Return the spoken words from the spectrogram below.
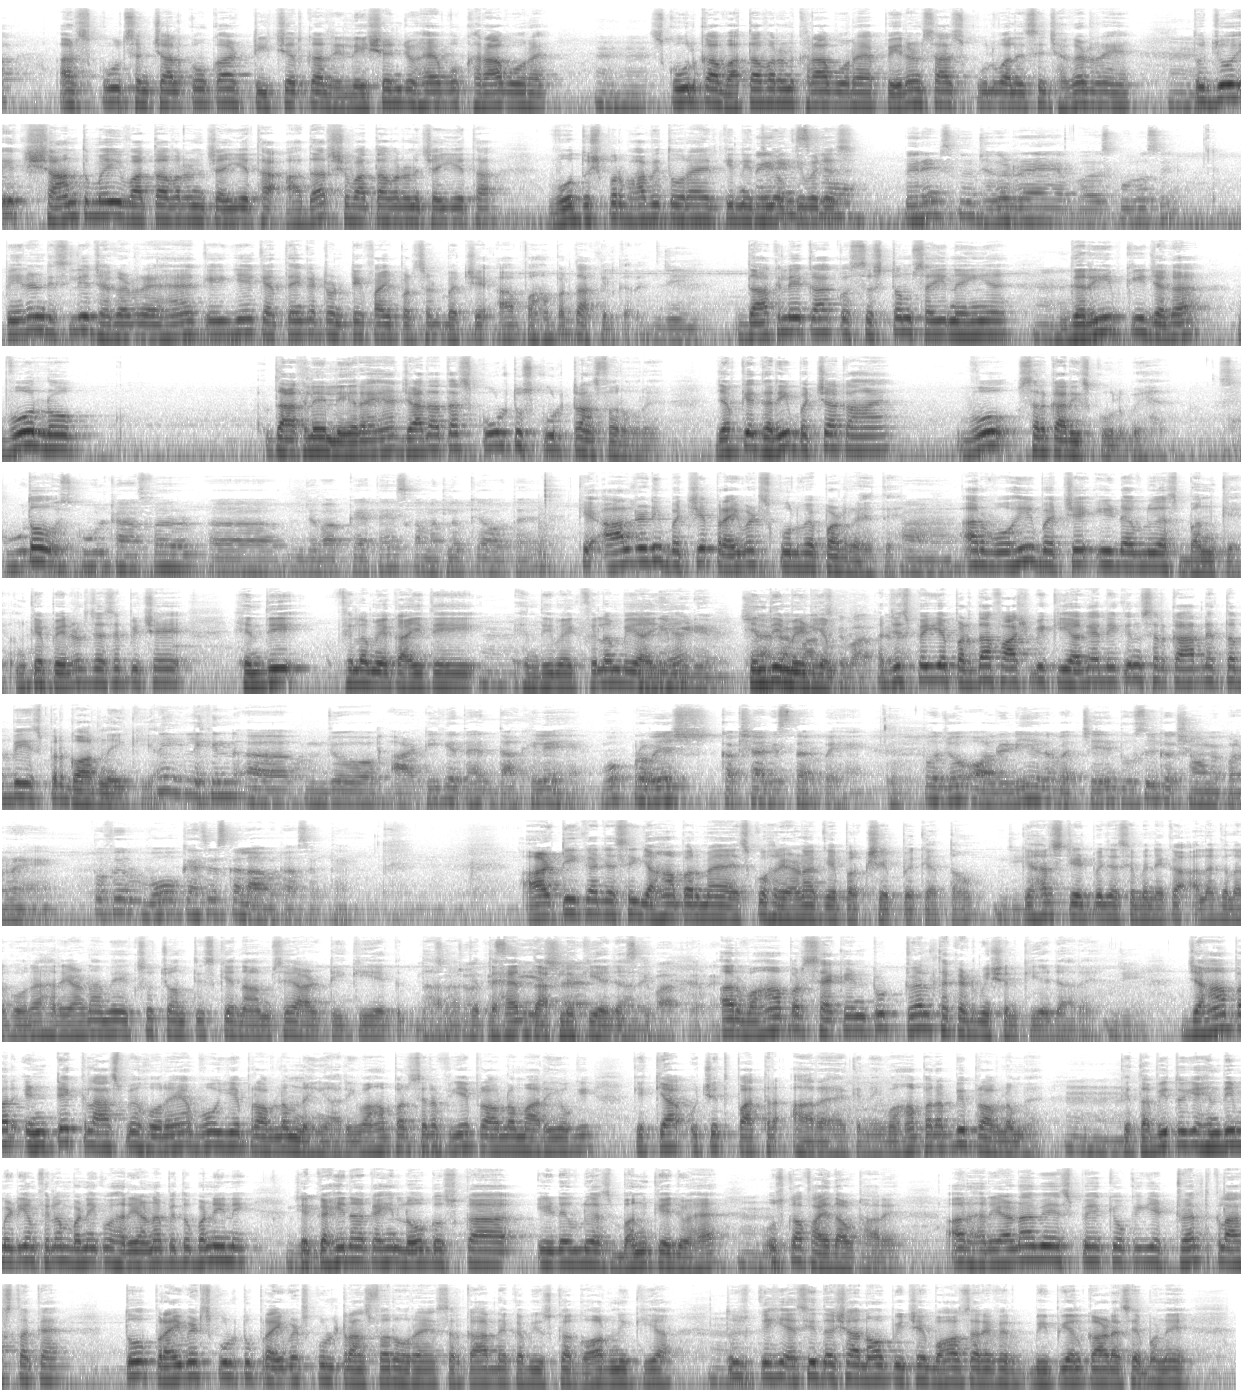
और स्कूल संचालकों का टीचर का रिलेशन जो है वो खराब हो रहा है। स्कूल का वातावरण खराब हो रहा है पेरेंट्स आज स्कूल वाले से झगड़ रहे हैं। हम्म। तो जो एक शांतमयी वातावरण चाहिए था आदर्श वातावरण चाहिए था वो दुष्प्रभावित हो रहा है इनकी नीतियों की वजह से। पेरेंट्स क्यों झगड़ रहे हैं स्कूलों से? पेरेंट इसलिए झगड़ रहे हैं कि ये कहते हैं कि ट्वेंटी फाइव परसेंट बच्चे आप वहाँ पर दाखिल करें। जी। दाखिले का कोई सिस्टम सही नहीं है। गरीब की जगह वो लोग दाखिले ले रहे हैं ज़्यादातर स्कूल टू स्कूल ट्रांसफ़र हो रहे हैं जबकि गरीब बच्चा कहाँ है? वो सरकारी स्कूल में है। तो स्कूल ट्रांसफ़र जब आप कहते हैं इसका मतलब क्या होता है? कि ऑलरेडी बच्चे प्राइवेट स्कूल में पढ़ रहे थे हाँ। और वही बच्चे ई डब्ल्यू एस बन के उनके पेरेंट्स जैसे पीछे हिंदी फ़िल्म एक आई थी हम्म। हिंदी में एक फ़िल्म भी आई है। हिंदी मीडियम। जिस पे ये पर्दाफाश भी किया गया लेकिन सरकार ने तब भी इस पर गौर नहीं किया। नहीं लेकिन जो आरटी के तहत दाखिले हैं वो प्रवेश कक्षा के स्तर पे हैं। तो जो ऑलरेडी अगर बच्चे दूसरी कक्षाओं में पढ़ रहे हैं तो फिर वो कैसे इसका लाभ उठा सकते हैं? आरटी का जैसे यहाँ पर मैं इसको हरियाणा के प्रक्षेप पे कहता हूँ कि हर स्टेट में जैसे मैंने कहा अलग अलग हो रहा है। हरियाणा में 134 के नाम से आरटी की एक धारा के तहत दाखिले किए जा रहे हैं। और वहाँ पर सेकेंड टू ट्वेल्थ तक एडमिशन किए जा रहे हैं। जहाँ पर इनटेक क्लास में हो रहे हैं वो ये प्रॉब्लम नहीं आ रही। वहाँ पर सिर्फ़ ये प्रॉब्लम आ रही होगी कि क्या उचित पात्र आ रहा है कि नहीं। वहाँ पर अब भी प्रॉब्लम है हम्म, हम्म, हम्म। कि तभी तो ये हिंदी मीडियम फ़िल्म बनी कोई हरियाणा पे तो बनी नहीं कि कहीं ना कहीं लोग उसका ई डब्ल्यू एस बन के जो है उसका फ़ायदा उठा रहे और हरियाणा में इस पर क्योंकि ये ट्वेल्थ क्लास तक है तो private school to private school transfer हो रहे हैं। सरकार ने कभी उसका गौर नहीं किया। तो कहीं ऐसी दशा ना हो पीछे बहुत सारे फिर बीपीएल कार्ड ऐसे बने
